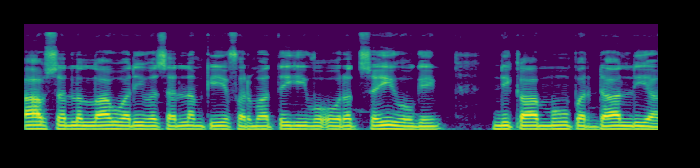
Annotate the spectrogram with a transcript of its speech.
آپ صلی اللہ علیہ وسلم کی یہ فرماتے ہی وہ عورت صحیح ہو گئی۔ نکاب منہ پر ڈال لیا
